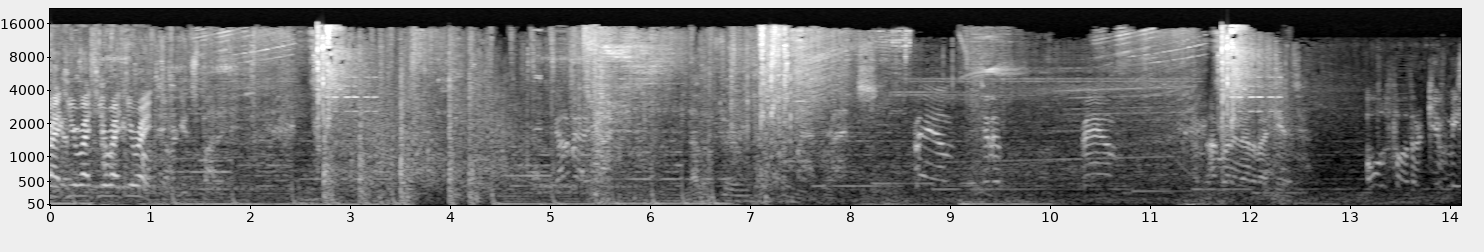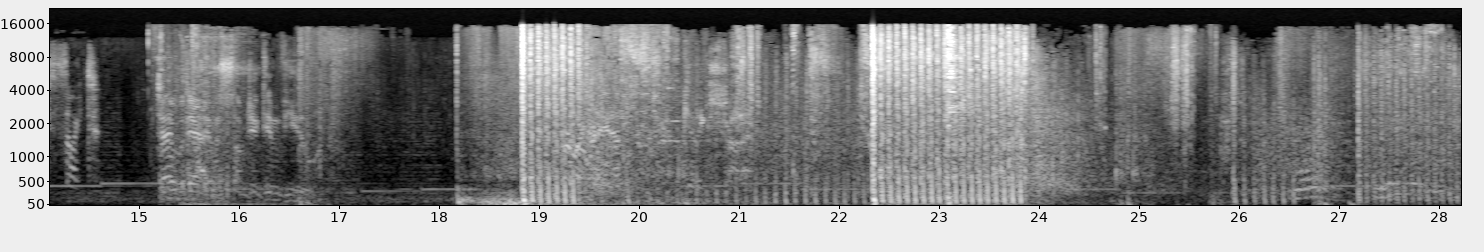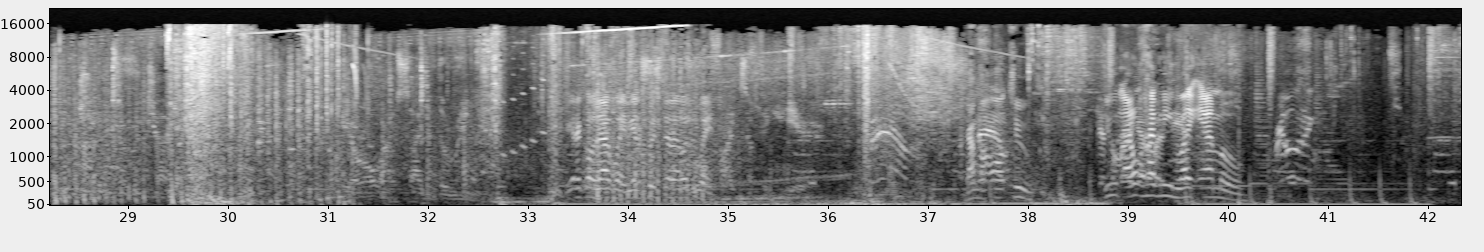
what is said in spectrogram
right, to your right, to your right, to your right. too. Dude, I don't have any light ammo. Reloading.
